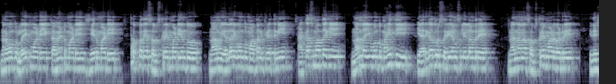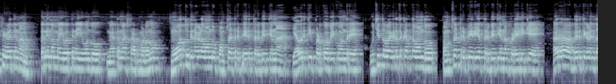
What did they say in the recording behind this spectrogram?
ನನಗೊಂದು ಲೈಕ್ ಮಾಡಿ ಕಮೆಂಟ್ ಮಾಡಿ ಶೇರ್ ಮಾಡಿ, ತಪ್ಪದೆ ಸಬ್ಸ್ಕ್ರೈಬ್ ಮಾಡಿ ಎಂದು ನಾನು ಎಲ್ಲರಿಗೂ ಒಂದು ಮಾತನ್ನು ಕೇಳ್ತೀನಿ. ಅಕಸ್ಮಾತಾಗಿ ನನ್ನ ಈ ಒಂದು ಮಾಹಿತಿ ಯಾರಿಗಾದರೂ ಸರಿ ಅನಿಸ್ಲಿಲ್ಲ ಅಂದ್ರೆ ನನ್ನನ್ನು ಸಬ್ಸ್ಕ್ರೈಬ್ ಮಾಡಬೇಡ್ರಿ. ಇದೆಷ್ಟು ಹೇಳ್ತೇನೆ ನಾನು. ಬನ್ನಿ, ನಮ್ಮ ಇವತ್ತಿನ ಈ ಒಂದು ಮ್ಯಾಟರ್ನ ಸ್ಟಾರ್ಟ್ ಮಾಡೋಣ. ಮೂವತ್ತು ದಿನಗಳ ಒಂದು ಪಂಪ್ಸೆಟ್ ರಿಪೇರಿ ತರಬೇತಿಯನ್ನ ಯಾವ ರೀತಿ ಪಡ್ಕೋಬೇಕು ಅಂದ್ರೆ ಉಚಿತವಾಗಿರತಕ್ಕಂತ ಒಂದು ಪಂಪ್ಸೆಟ್ ರಿಪೇರಿಯ ತರಬೇತಿಯನ್ನ ಪಡೆಯಲಿಕ್ಕೆ ಅರ್ಹ ಅಭ್ಯರ್ಥಿಗಳಿಂದ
